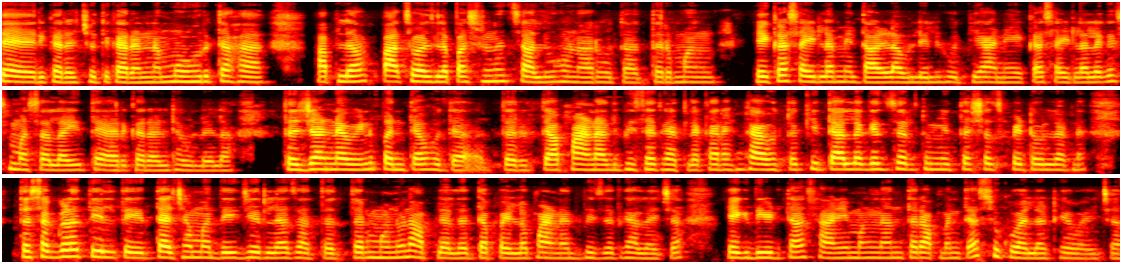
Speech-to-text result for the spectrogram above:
तयारी करायची होती. कारण ना मुहूर्त हा आपला पाच वाजल्यापासूनच चालू होणार होता. तर मग एका साईडला मी डाळ लावलेली होती आणि एका साईडला लगेच मसालाही तयार करायला ठेवलेला. तर ज्या नवीन पंत्या होत्या तर त्या पाण्यात भिजत घातल्या. कारण काय होतं की त्या लगेच जर तुम्ही तशाच पेटवल्या ना तर सगळं तेल ते त्याच्यामध्ये जिरल्या जातात. तर म्हणून आपल्याला त्या पहिलं पाण्यात भिजत घालायच्या एक दीड तास आणि मग नंतर आपण त्या सुकवायला ठेवायच्या.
